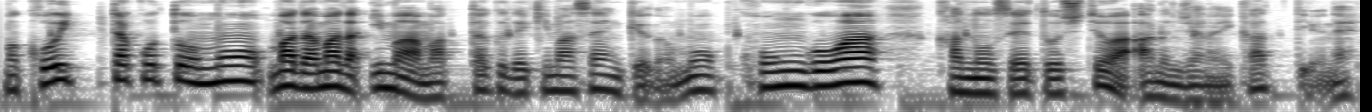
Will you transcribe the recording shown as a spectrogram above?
まあ、こういったこともまだまだ今は全くできませんけども、今後は可能性としてはあるんじゃないかっていうね。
